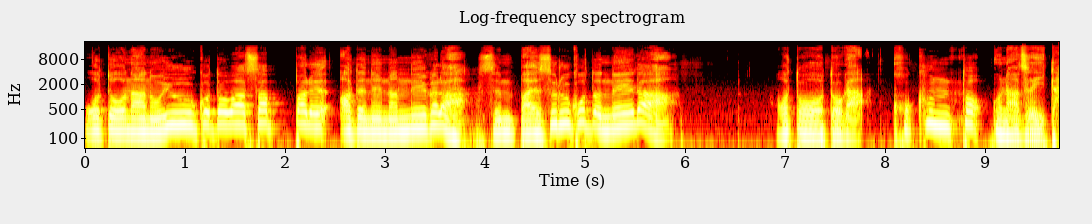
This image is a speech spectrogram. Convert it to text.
大人の言うことはさっぱり当てねなんねえから心配することねえだ。弟がコクンとうなずいた。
